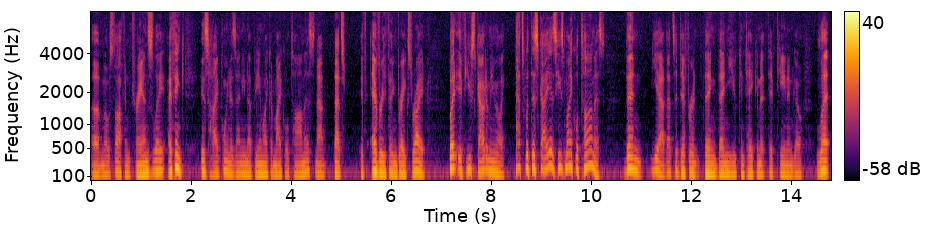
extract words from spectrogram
uh, most often translate. I think his high point is ending up being like a Michael Thomas. Now, that's if everything breaks right. But if you scout him and you're like, that's what this guy is, he's Michael Thomas, then yeah, that's a different thing. Then you can take him at 15 and go, let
